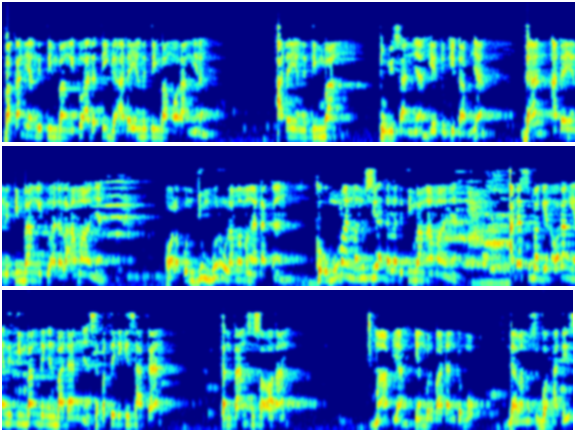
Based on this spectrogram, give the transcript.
Bahkan yang ditimbang itu ada tiga, ada yang ditimbang orangnya, ada yang ditimbang tulisannya yaitu kitabnya, dan ada yang ditimbang itu adalah amalnya. Walaupun jumhur ulama mengatakan keumuman manusia adalah ditimbang amalnya. Ada sebagian orang yang ditimbang dengan badannya, seperti dikisahkan tentang seseorang maaf ya, yang berbadan gemuk dalam sebuah hadis.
